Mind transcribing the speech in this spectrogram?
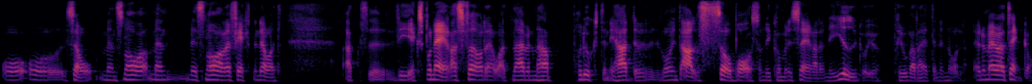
och, och så. Men snar, men med snarare effekten då att, att eh, vi exponeras för det och att nej, den här produkten ni hade var inte alls så bra som ni kommunicerade. Ni ljuger ju. Trovärdigheten är noll. Är du med vad jag tänker?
